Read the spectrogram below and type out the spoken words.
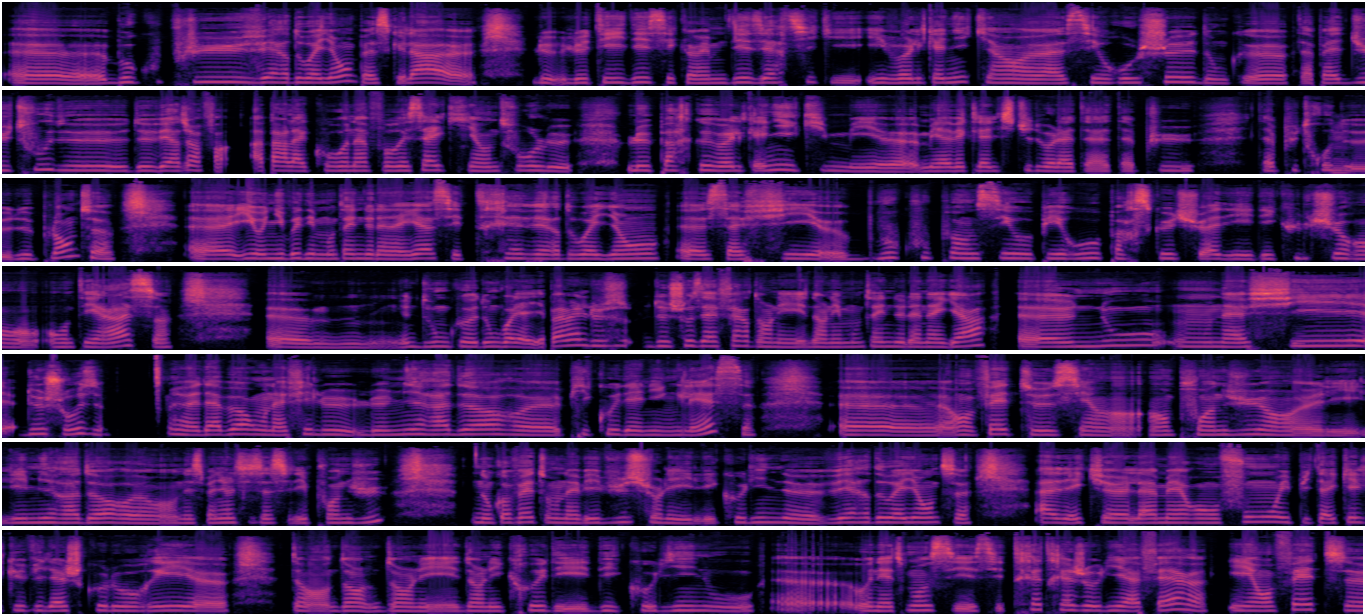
Euh, beaucoup plus verdoyant parce que là, euh, le, le, TID c'est quand même désertique et, volcanique, hein, euh, assez rocheux, donc t'as pas du tout de, de, verdure. Enfin, à part la corona forestale qui entoure le, le parc volcanique, mais mais avec l'altitude, voilà, t'as as plus t'as plus trop mm. de, de, plantes. et au niveau des montagnes de la Naga, c'est très verdoyant. ça fait beaucoup penser au Pérou parce que tu as des, des cultures en, en terrasse. donc donc voilà, il y a pas mal de, de choses à faire dans les dans les montagnes de la Naga. Euh, nous, on a fait deux choses. Euh, d'abord, on a fait le, Mirador euh, Pico del Ingles. en fait, c'est un, point de vue. Hein, les, les, miradors en espagnol, c'est ça, c'est les points de vue. Donc en fait, on avait vu sur les, collines verdoyantes avec la mer en fond, et puis tu as quelques villages colorés dans, les creux des, collines où honnêtement c'est très très joli à faire. Et en fait,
